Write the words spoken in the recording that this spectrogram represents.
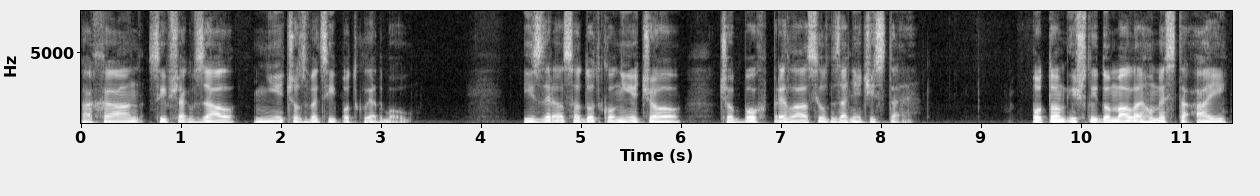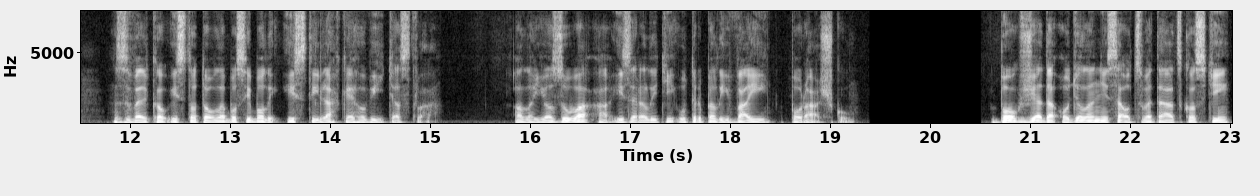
Achán si však vzal niečo z vecí pod kliatbou. Izrael sa dotkol niečoho, čo Boh prehlásil za nečisté. Potom išli do malého mesta Aj s veľkou istotou, lebo si boli istí ľahkého víťazstva ale Jozua a Izraeliti utrpeli vaji porážku. Boh žiada oddelenie sa od svetáckosti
